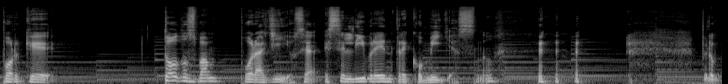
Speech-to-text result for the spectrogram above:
porque todos van por allí, o sea, es el libre entre comillas, ¿no? Pero,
